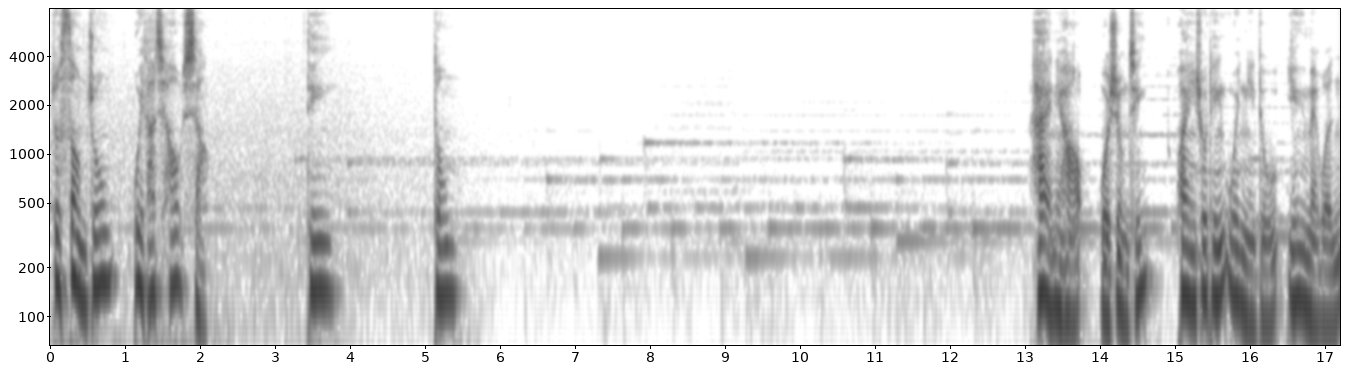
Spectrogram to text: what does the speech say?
这丧钟为他敲响。叮，咚。嗨，你好，我是永清，欢迎收听为你读英语美文。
